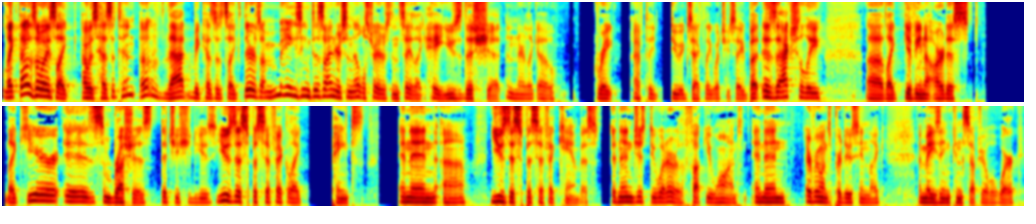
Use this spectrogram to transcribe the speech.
like that was always like I was hesitant of that because it's like there's amazing designers and illustrators and say like, hey, use this shit, and they're like, oh, great, I have to do exactly what you say. But is actually uh, like giving an artist like here is some brushes that you should use. Use this specific like paint, and then uh, use this specific canvas, and then just do whatever the fuck you want, and then everyone's producing like amazing conceptual work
